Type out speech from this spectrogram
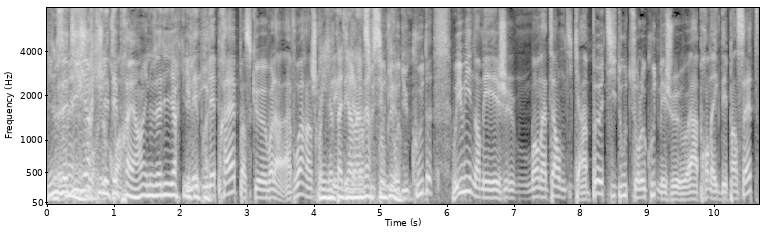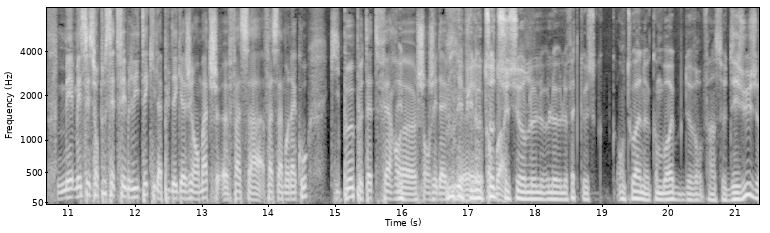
Il nous a euh, dit hier qu'il était prêt. hein. Il nous a dit hier qu'il Il était est, prêt. il est prêt parce que voilà, à voir. Hein, je crois qu'il était- un souci au niveau hein. du coude. Oui, oui, non, mais je, moi en interne on me dit qu'il y a un petit doute sur le coude, mais je à prendre avec des pincettes. Mais, mais c'est surtout cette fébrilité qu'il a pu dégager en match euh, face à face à Monaco qui peut peut-être faire euh, changer d'avis. Et puis euh, l'autre c'est sur le, le- le fait que Antoine Camboré devra- enfin, se déjuge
